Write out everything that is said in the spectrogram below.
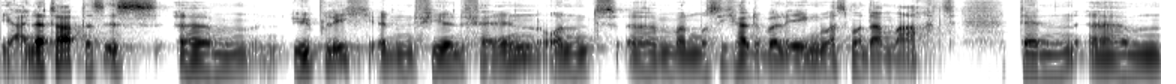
Ja, in der Tat, das ist ähm, üblich in vielen Fällen und äh, man muss sich halt überlegen, was man da macht, denn ähm,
